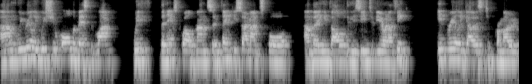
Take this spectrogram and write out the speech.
Um, we really wish you all the best of luck with the next 12 months. And thank you so much for um, being involved in this interview. And I think it really goes to promote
